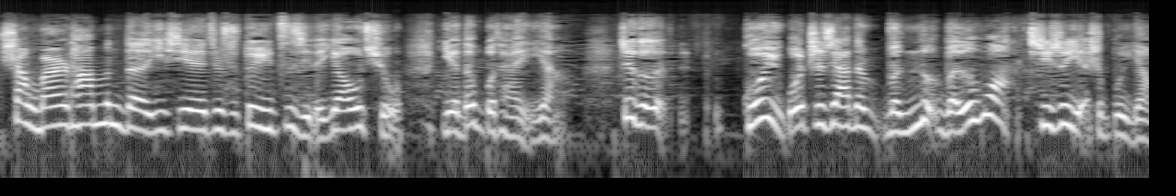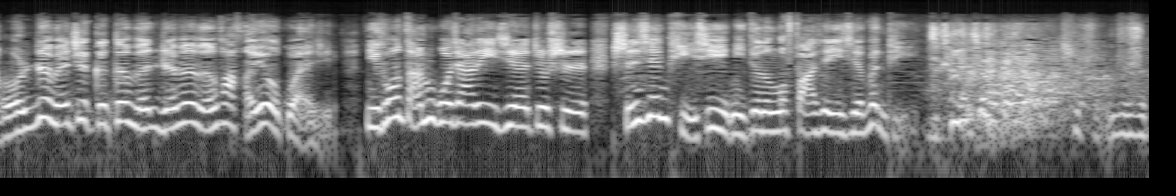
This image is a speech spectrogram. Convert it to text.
上班他们的一些就是对于自己的要求也都不太一样。这个国与国之间的文文化其实也是不一样。我认为这个跟文人文文化很有关系。你从咱们国家的一些就是神仙体系，你就能够发现一些问题。就是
